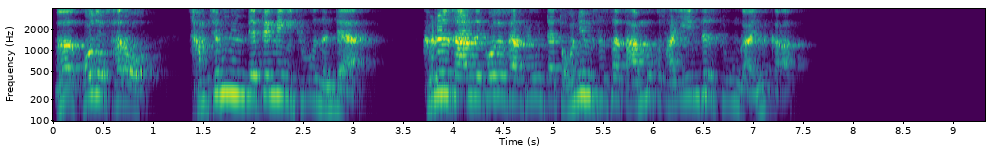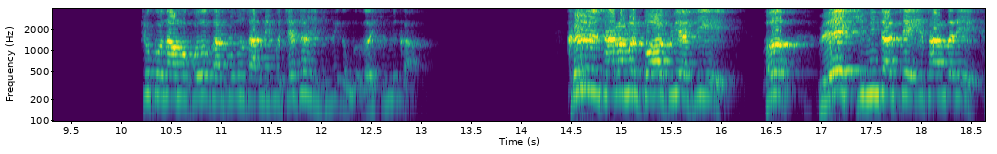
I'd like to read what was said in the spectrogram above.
어, 고독사로 3천 몇백 명이 죽었는데 그런 사람들이 고독사로 죽을 때 돈이 없어서 다 먹고 살기 힘들어서 죽은 거 아닙니까? 죽고 나면 고독산 죽은 사람이 뭐 재산이 있습니까? 뭐가 있습니까? 그런 사람을 도와줘야지, 어? 왜 시민단체 이 사람들이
